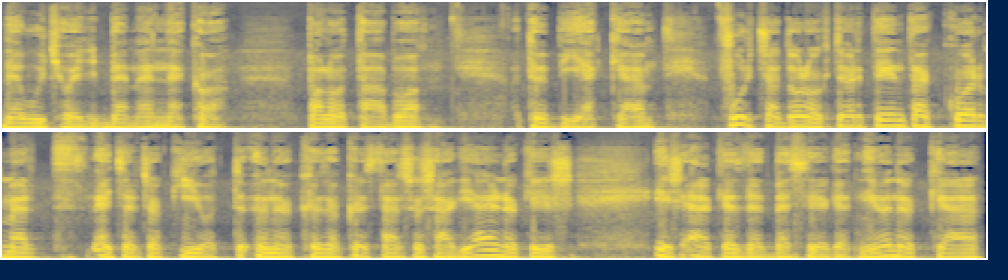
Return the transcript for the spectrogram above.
de úgy, hogy bemennek a palotába a többiekkel. Furcsa dolog történt akkor, mert egyszer csak kijött önökhöz a köztársasági elnök, és, és elkezdett beszélgetni önökkel,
